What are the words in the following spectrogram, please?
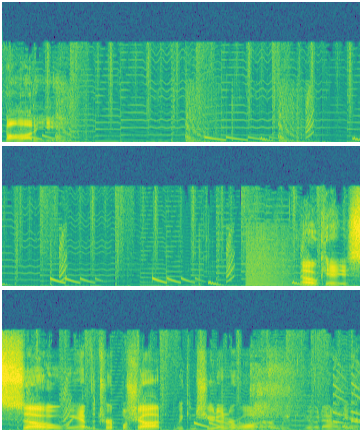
body. Okay, so we have the triple shot. We can shoot underwater. We can go down here.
